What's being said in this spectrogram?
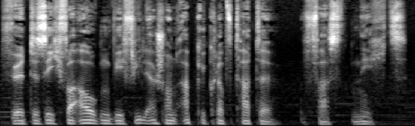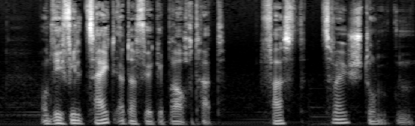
führte sich vor Augen, wie viel er schon abgeklopft hatte, fast nichts, und wie viel Zeit er dafür gebraucht hat, fast zwei Stunden.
